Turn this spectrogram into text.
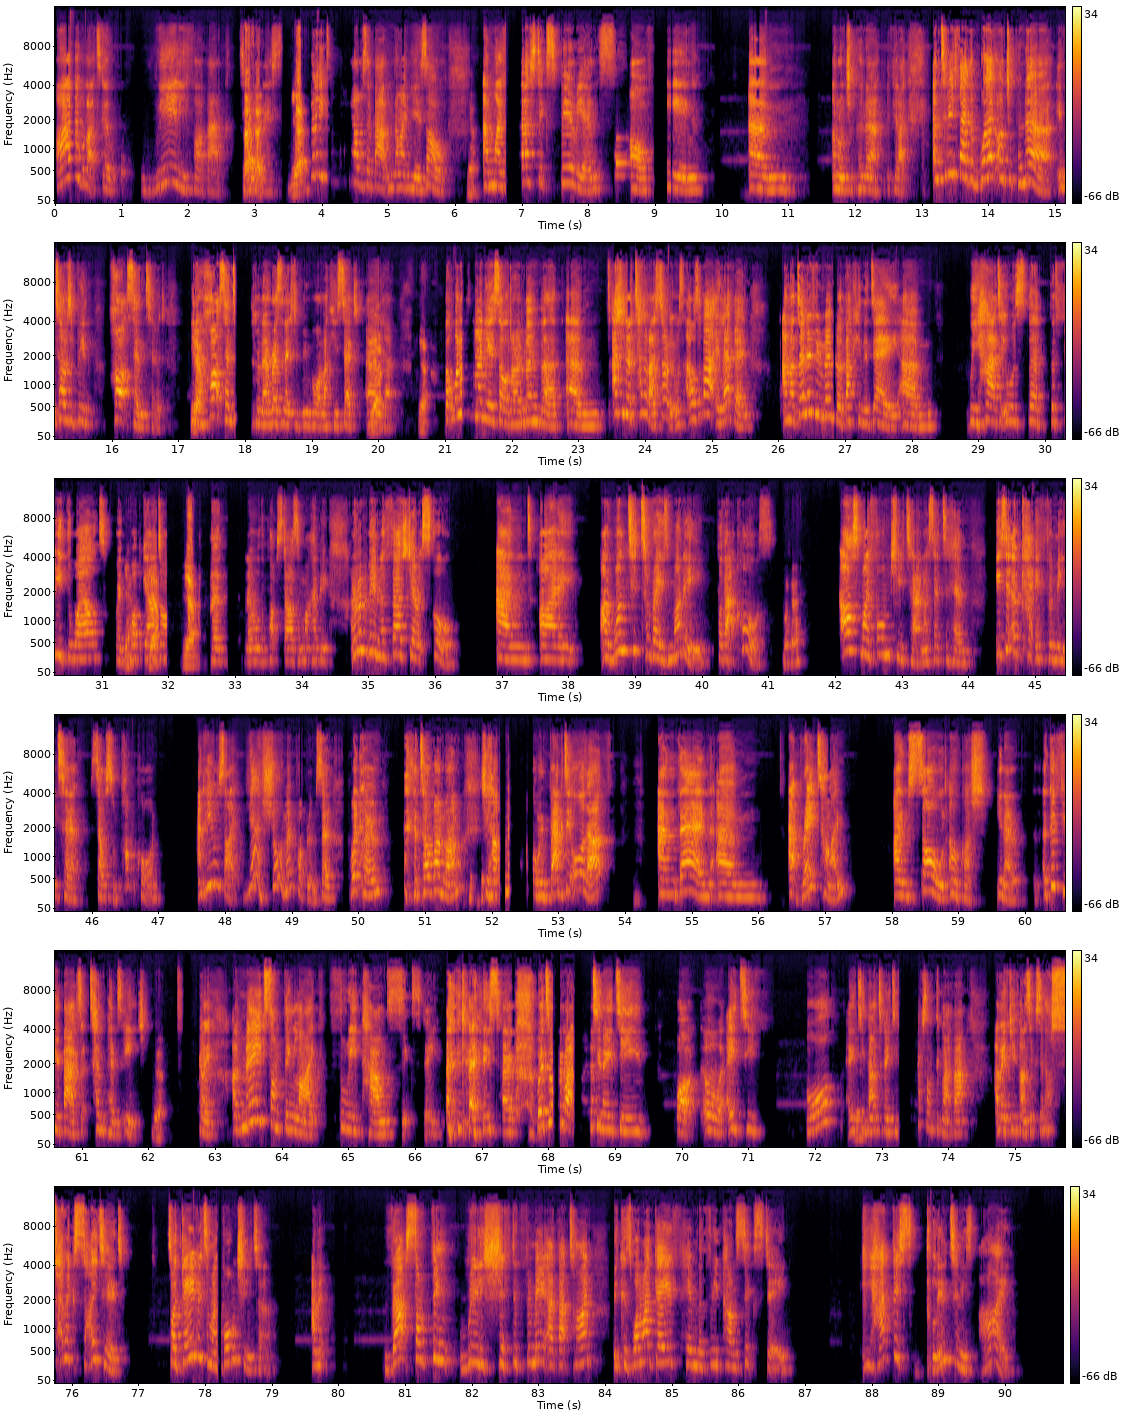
I would like to go really far back. To Perfect. Yeah. Really I was about nine years old. Yeah. And my first experience of being um, an entrepreneur, if you like. And to be fair, the word entrepreneur, in terms of being heart centered, you yeah. know, heart centered entrepreneur resonates with me more, like you said earlier. Yeah. yeah. But when I was nine years old, I remember, um, actually, no, tell a lie, sorry, it was, I was about 11. And I don't know if you remember back in the day, um, we had, it was the, the Feed the World with yeah. Bob Geldof. Yeah. The, you know, all the pop stars and what have you. I remember being in the first year at school and I I wanted to raise money for that cause. Okay. I asked my form tutor and I said to him, is it okay for me to sell some popcorn? And he was like, yeah, sure, no problem. So went home, told my mum, she helped me, we bagged it all up. And then um, at break time, I was sold, oh gosh, you know, a good few bags at 10 pence each. Yeah. Anyway, I made something like three pounds sixty. Okay, so we're talking about 1980, what? Oh, 84, 80, yeah. 1985, something like that. I made three pounds sixty, and I was so excited. So I gave it to my form tutor, and that something really shifted for me at that time because when I gave him the three pounds sixty, he had this glint in his eye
